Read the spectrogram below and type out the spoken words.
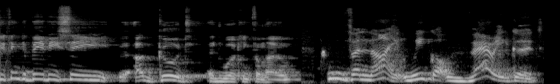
Do you think the BBC are good at working from home? Overnight, we got very good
